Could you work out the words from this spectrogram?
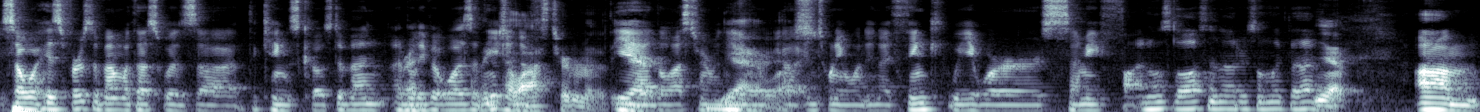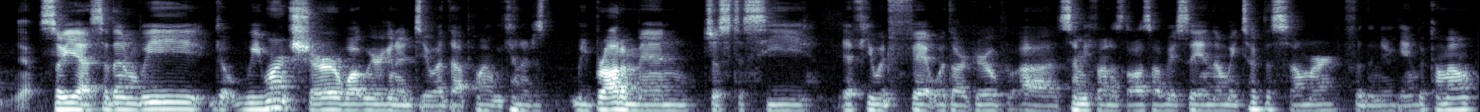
so his first event with us was uh, the Kings Coast event. I Right. believe it was I at think the it's the of- last tournament of the Yeah, year. Yeah, the last tournament of the Yeah, year uh, in 21, and I think we were semifinals lost in that or something like that. Yeah, Um. Yeah. So yeah. So then we we weren't sure what we were gonna do at that point. We kind of just we brought him in just to see if he would fit with our group. Uh, semifinals lost obviously, and then we took the summer for the new game to come out.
